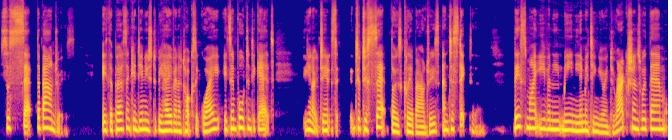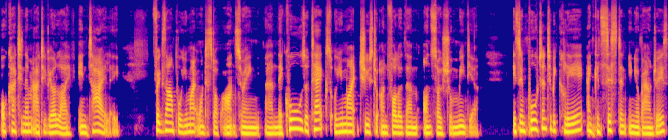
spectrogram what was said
So set the boundaries. If the person continues to behave in a toxic way, it's important to get, you know, to to, to set those clear boundaries and to stick to them. This might even mean limiting your interactions with them or cutting them out of your life entirely. For example, you might want to stop answering um, their calls or texts, or you might choose to unfollow them on social media. It's important to be clear and consistent in your boundaries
